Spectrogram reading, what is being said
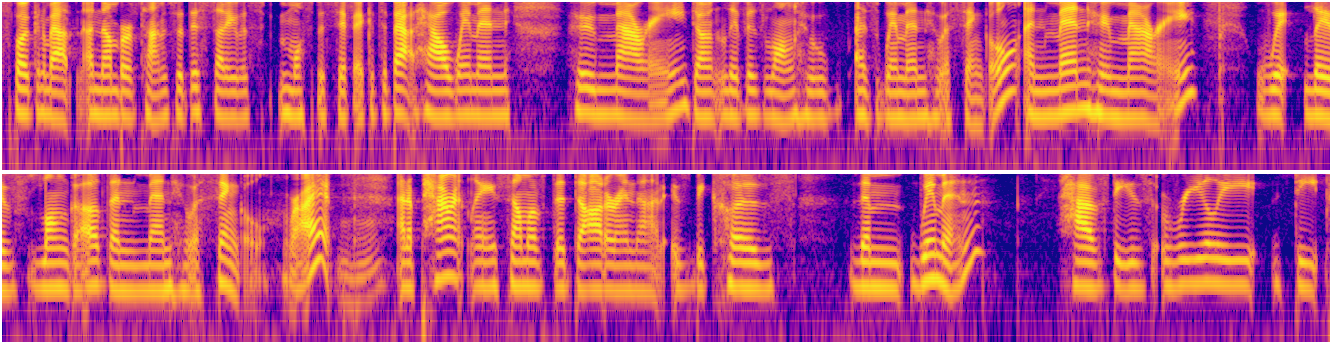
spoken about a number of times, but this study was more specific. It's about how women who marry don't live as long who as women who are single, and men who marry wi- live longer than men who are single, right? Mm-hmm. And apparently, some of the data in that is because the m- women have these really deep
